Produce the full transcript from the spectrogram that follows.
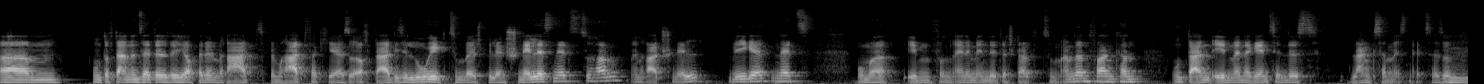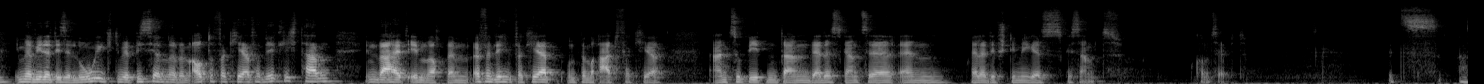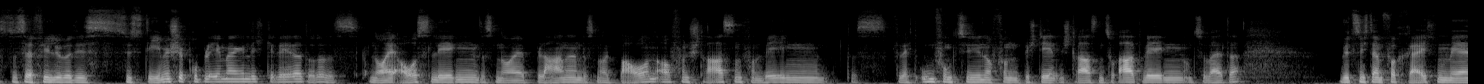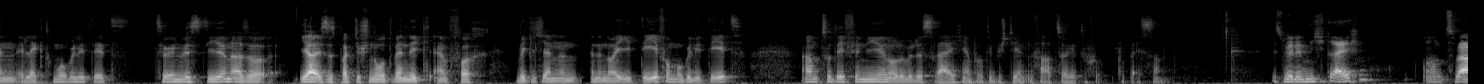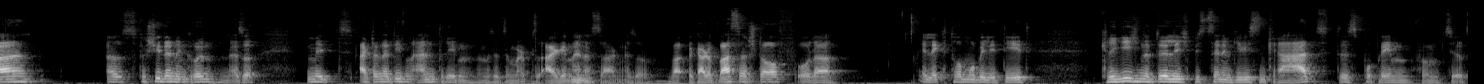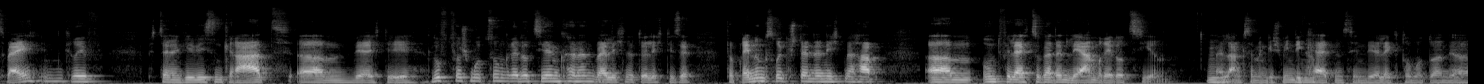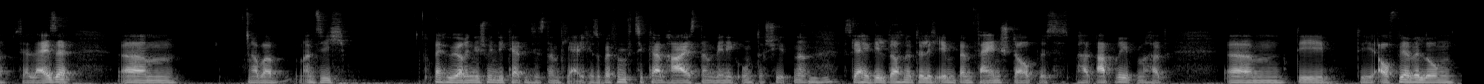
Ähm, und auf der anderen Seite natürlich auch bei den Rad, beim Radverkehr. Also auch da diese Logik, zum Beispiel ein schnelles Netz zu haben, ein Radschnellwegenetz, wo man eben von einem Ende der Stadt zum anderen fahren kann und dann eben ein ergänzendes langsames Netz. Also mhm. immer wieder diese Logik, die wir bisher nur beim Autoverkehr verwirklicht haben, in Wahrheit eben auch beim öffentlichen Verkehr und beim Radverkehr anzubieten, dann wäre das Ganze ein relativ stimmiges Gesamtkonzept. Jetzt hast du sehr viel über das systemische Problem eigentlich geredet, oder? Das neue Auslegen, das neue Planen, das neue Bauen auch von Straßen, von Wegen, das vielleicht Umfunktionieren auch von bestehenden Straßen zu Radwegen und so weiter. Würde es nicht einfach reichen, mehr in Elektromobilität zu investieren? Also ja, ist es praktisch notwendig, einfach wirklich einen, eine neue Idee von Mobilität ähm, zu definieren oder würde es reichen, einfach die bestehenden Fahrzeuge zu verbessern? Es würde nicht reichen und zwar aus verschiedenen Gründen. Also mit alternativen Antrieben, wenn wir es jetzt einmal ein bisschen allgemeiner mhm. sagen, also egal ob Wasserstoff oder Elektromobilität, kriege ich natürlich bis zu einem gewissen Grad das Problem vom CO2 in den Griff. Bis zu einem gewissen Grad ähm, werde ich die Luftverschmutzung reduzieren können, weil ich natürlich diese Verbrennungsrückstände nicht mehr habe ähm, und vielleicht sogar den Lärm reduzieren. Mhm. Bei langsamen Geschwindigkeiten ja. sind die Elektromotoren ja sehr leise, ähm, aber an sich bei höheren Geschwindigkeiten ist es dann gleich. Also bei 50 km/h ist dann wenig Unterschied. Ne? Mhm. Das gleiche gilt auch natürlich eben beim Feinstaub. Es hat Abrieb, man hat ähm, die, die Aufwirbelung.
